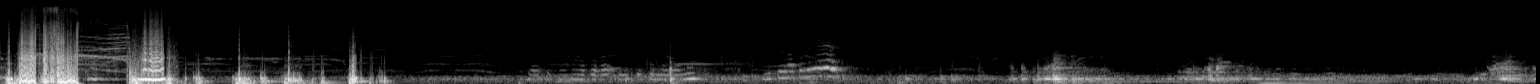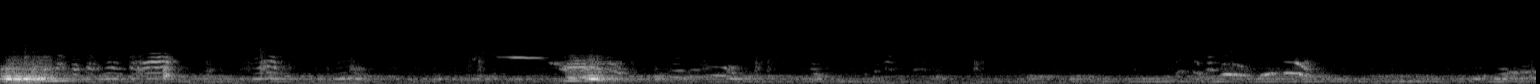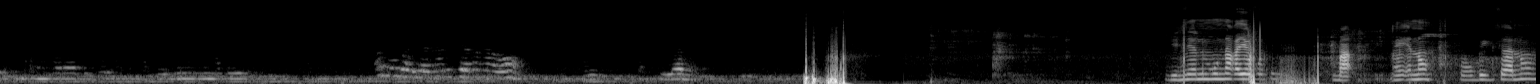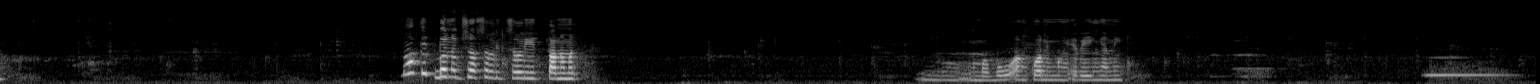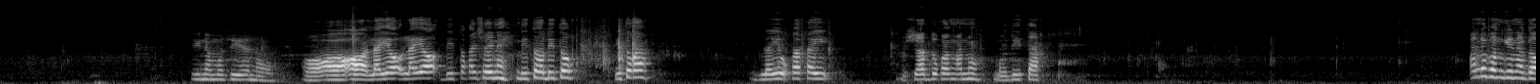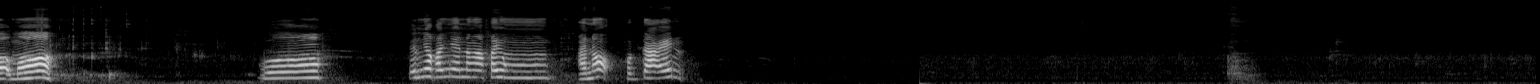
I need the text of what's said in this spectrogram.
Dito na kulit. Ano ba yan? Nandiyan na nga, oh. Ilan? Ganyan muna kayo kasi ba, may ano, tubig sa ano. Bakit ba nagsasalit-salita naman? Mabuang ko ng mga iringan eh. Tingnan mo si ano. Oo, oo, oo, layo, layo. Dito kay Shane. Dito, dito. Dito ka. Layo ka kay... Masyado kang ano, maldita. Ano bang ginagawa mo? Oh, kanya-kanya na nga kayong ano, pagkain.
